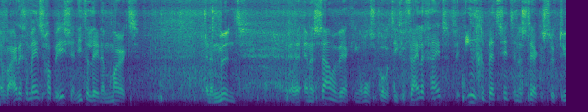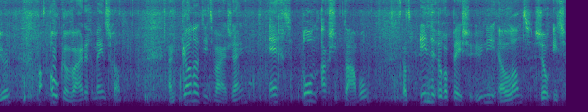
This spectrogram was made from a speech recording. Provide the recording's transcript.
een waardegemeenschap is. En niet alleen een markt en een munt en een samenwerking om onze collectieve veiligheid. Dat we ingebed zitten in een sterke structuur. Maar ook een waardegemeenschap. Dan kan het niet waar zijn echt onacceptabel dat in de Europese Unie een land zoiets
